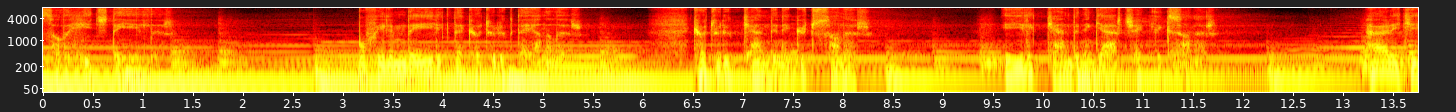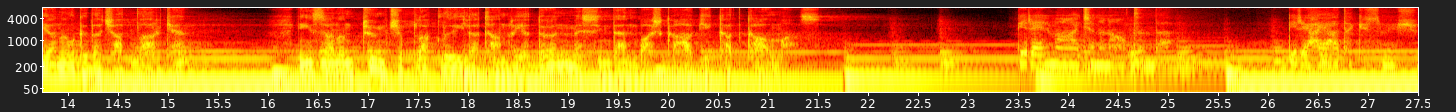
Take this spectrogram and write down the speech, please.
Masalı hiç değildir. Bu filmde iyilik de kötülük de yanılır. Kötülük kendini güç sanır. İyilik kendini gerçeklik sanır. Her iki yanılgıda çatlarken insanın tüm çıplaklığıyla Tanrı'ya dönmesinden başka hakikat kalmaz.'' Bir elma ağacının altında. Biri hayata küsmüş.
